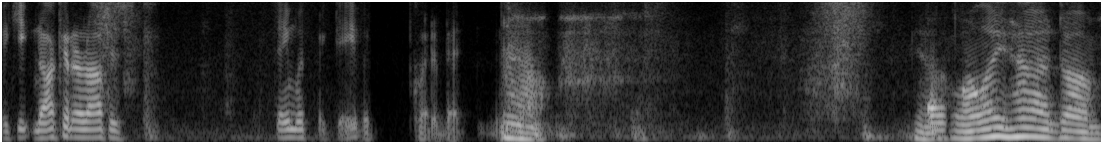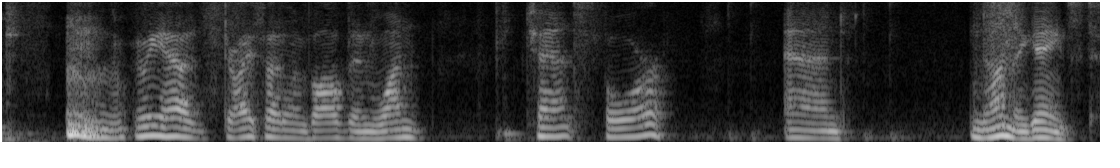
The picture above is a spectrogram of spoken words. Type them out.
They keep knocking it off his. Same with McDavid, quite a bit. Yeah. Yeah. Well, they had um, we had Draisaitl involved in one chance for, and none against.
